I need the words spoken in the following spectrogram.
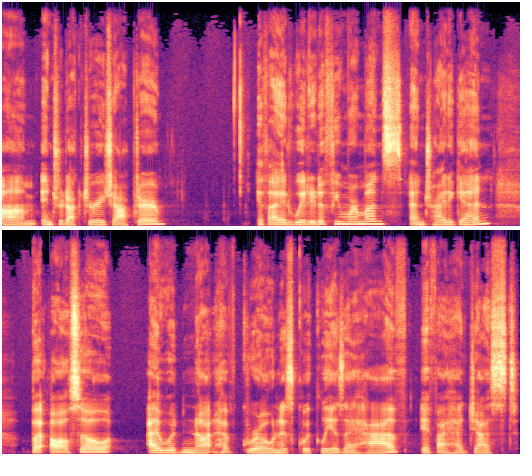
um, introductory chapter if i had waited a few more months and tried again. But also I would not have grown as quickly as I have if I had just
